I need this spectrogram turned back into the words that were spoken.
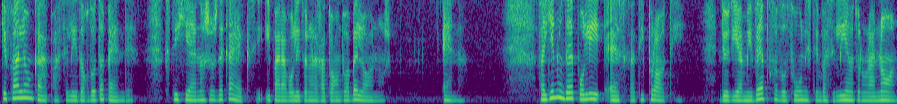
Κεφάλαιο Κ, σελίδα 85, στοιχεία 1 16, η παραβολή των εργατών του Αμπελώνος. 1. Θα γίνουν δε πολύ έσχατοι πρώτοι, διότι οι αμοιβέ που θα δοθούν στην βασιλεία των ουρανών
